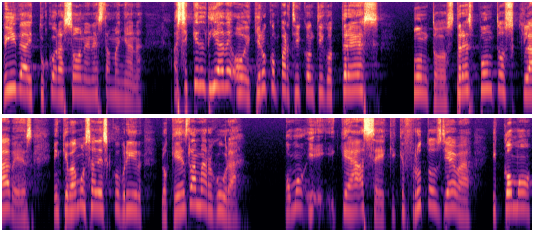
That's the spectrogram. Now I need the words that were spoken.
vida y tu corazón en esta mañana. Así que el día de hoy quiero compartir contigo tres puntos, tres puntos claves en que vamos a descubrir lo que es la amargura, cómo y, qué hace, qué, qué frutos lleva y cómo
